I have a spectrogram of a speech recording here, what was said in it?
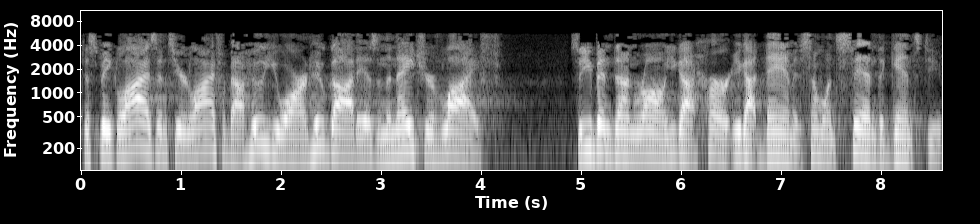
to speak lies into your life about who you are and who God is and the nature of life. So you've been done wrong. You got hurt. You got damaged. Someone sinned against you.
